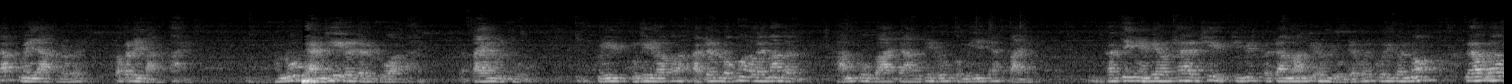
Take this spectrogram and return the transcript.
ครับไม่ยากเลย ก็ปฏิบัติไปรู้แผนที่เราจะไปกลัวอะไรแต่ไปให้มันถูกมีบางทีเราก็อาจจะหลงอะไรมากเลยถามครูบาอาจารย์ที่รู้ก็มีเยอะแยะไป ถ้าจริงอย่างเดียวใช้ชีพชีวิตประจำวันที่เราอยู่เดี๋ยวไว้คุยกันเนาะแล้วแล้ว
